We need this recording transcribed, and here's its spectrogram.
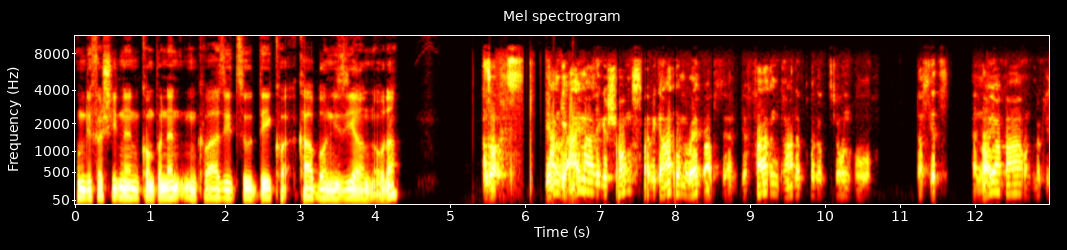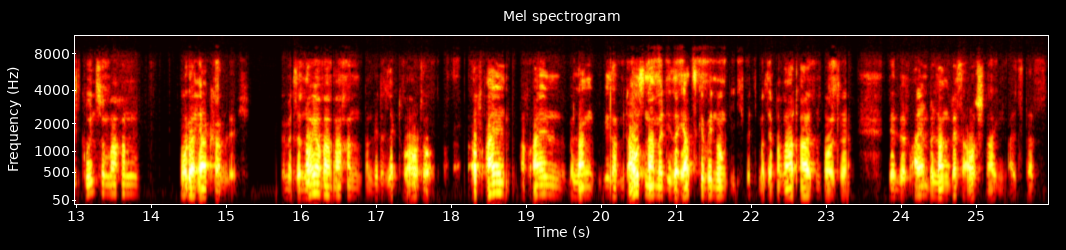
um die verschiedenen Komponenten quasi zu dekarbonisieren, oder? Also wir haben die einmalige Chance, weil wir gerade im Wrap-up sind. Wir fahren gerade Produktion hoch. Das jetzt erneuerbar und möglichst grün zu machen oder herkömmlich. Wenn wir es erneuerbar machen, dann wird das Elektroauto auf allen, auf allen Belangen, wie gesagt, mit Ausnahme dieser Erzgewinnung, die ich jetzt mal separat halten wollte, werden wir auf allen Belangen besser aussteigen als das,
